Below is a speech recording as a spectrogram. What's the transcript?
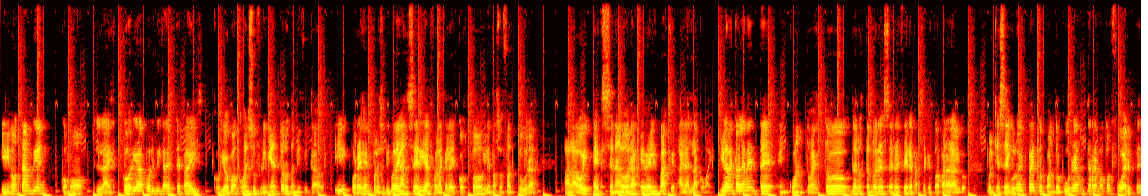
Y vimos también cómo la escoria política de este país cogió con el sufrimiento de los damnificados. Y, por ejemplo, ese tipo de gancería fue la que le costó y le pasó factura a la hoy ex senadora Evelyn Vázquez la Lacomay. Y lamentablemente, en cuanto a esto de los temblores se refiere, parece que esto va a parar algo. Porque según los expertos, cuando ocurre un terremoto fuerte,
